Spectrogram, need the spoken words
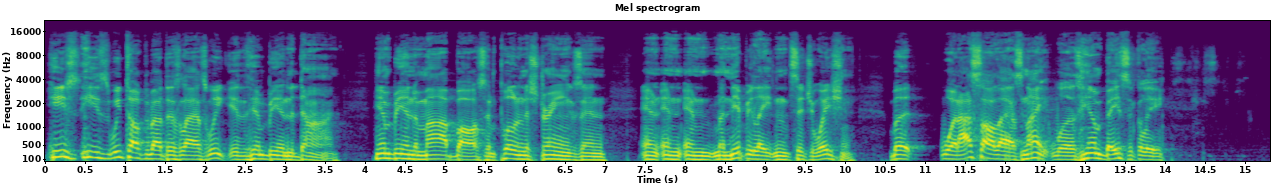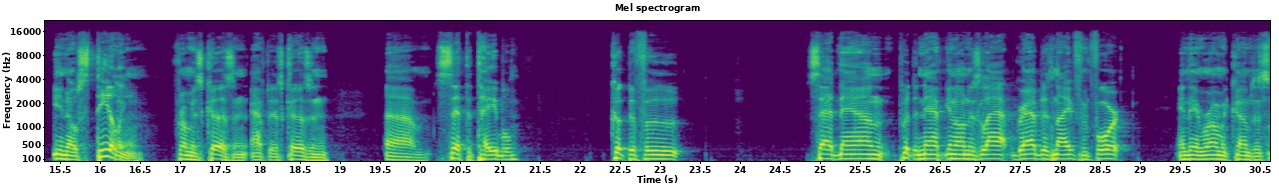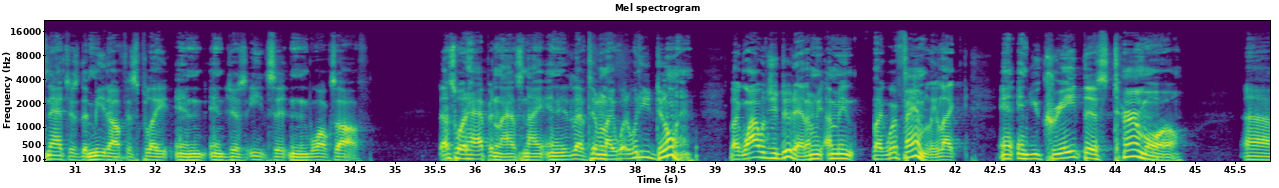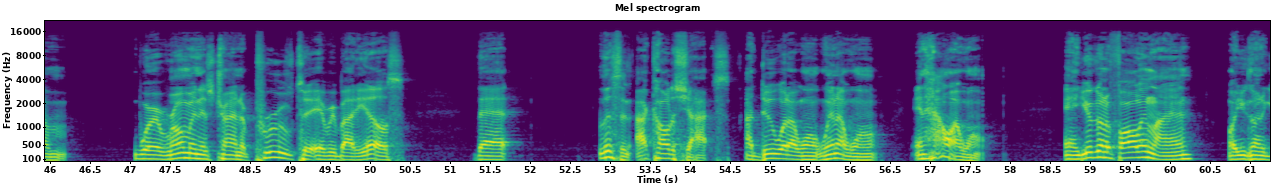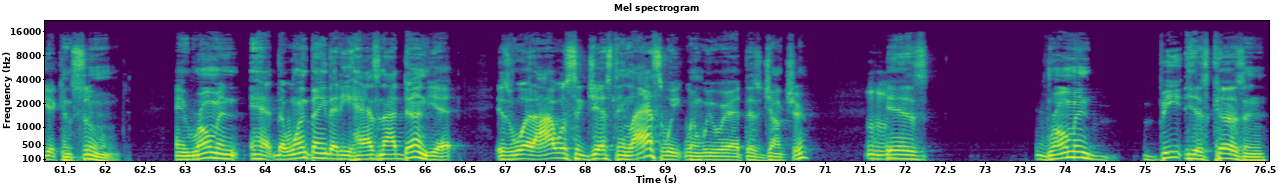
he's he's. We talked about this last week. Is him being the don, him being the mob boss and pulling the strings and and and and manipulating the situation. But what I saw last night was him basically, you know, stealing from his cousin after his cousin um, set the table, cooked the food, sat down, put the napkin on his lap, grabbed his knife and fork, and then Roman comes and snatches the meat off his plate and, and just eats it and walks off. That's what happened last night, and it left him like, "What? What are you doing? Like, why would you do that? I mean, I mean, like we're family, like, and and you create this turmoil, um, where Roman is trying to prove to everybody else that listen, I call the shots. I do what I want, when I want, and how I want. And you're going to fall in line or you're going to get consumed. And Roman had the one thing that he has not done yet is what I was suggesting last week when we were at this juncture mm-hmm. is Roman beat his cousin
